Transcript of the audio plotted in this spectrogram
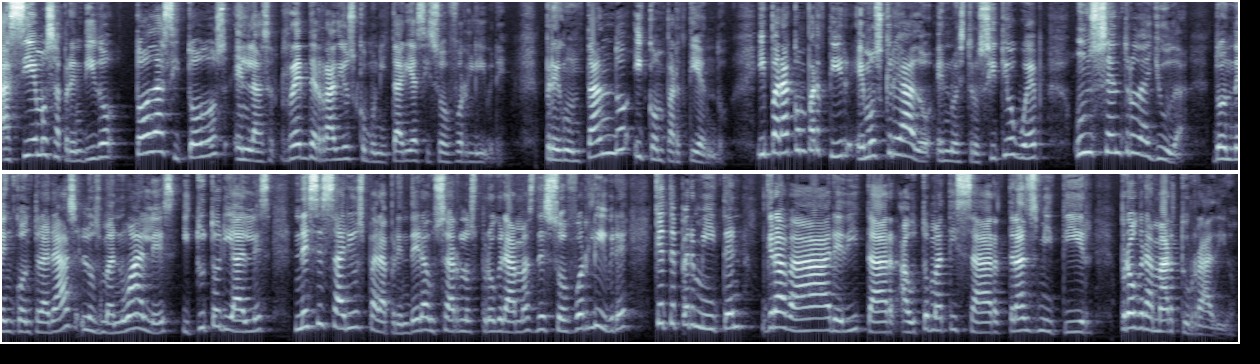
Así hemos aprendido todas y todos en la red de radios comunitarias y software libre, preguntando y compartiendo. Y para compartir hemos creado en nuestro sitio web un centro de ayuda donde encontrarás los manuales y tutoriales necesarios para aprender a usar los programas de software libre que te permiten grabar, editar, automatizar, transmitir, programar tu radio.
